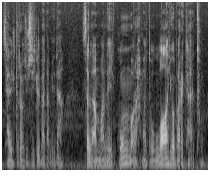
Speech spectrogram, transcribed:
잘 들어주시길 바랍니다. 살라무 알레이쿰 와 라흐마투ல்லா히 와 바라카투.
